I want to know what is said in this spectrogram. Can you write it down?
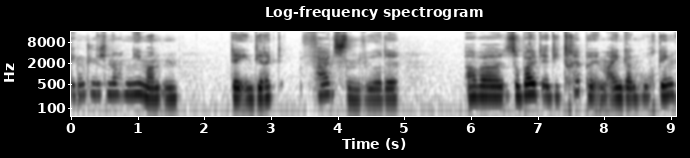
eigentlich noch niemanden, der ihn direkt fassen würde. Aber sobald er die Treppe im Eingang hochging,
